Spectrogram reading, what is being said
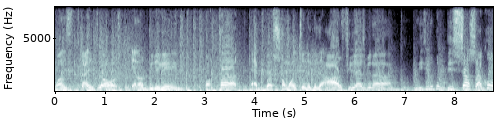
Once time loss cannot be regain অর্থাৎ একবার সময় চলে গেলে আর ফিরে আসবে না। নিজের উপর বিশ্বাস রাখো।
